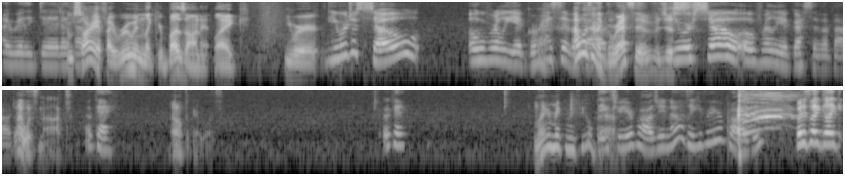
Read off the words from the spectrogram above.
I really did. I I'm thought- sorry if I ruined like your buzz on it. Like you were. You were just so overly aggressive. I wasn't about it. aggressive. Just You were so overly aggressive about it. I was not. Okay. I don't think I was. Okay. Now you're making me feel bad. Thanks for your apology. No, thank you for your apology. but it's like like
